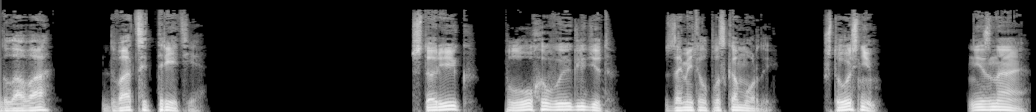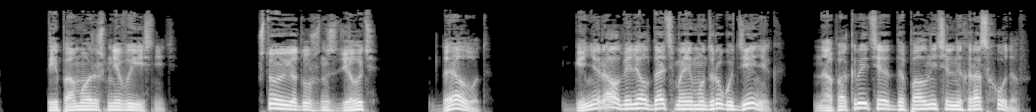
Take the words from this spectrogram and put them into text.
Глава двадцать третья «Старик плохо выглядит», — заметил плоскомордый. «Что с ним?» «Не знаю. Ты поможешь мне выяснить». «Что я должен сделать?» «Делвуд, генерал велел дать моему другу денег на покрытие дополнительных расходов.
